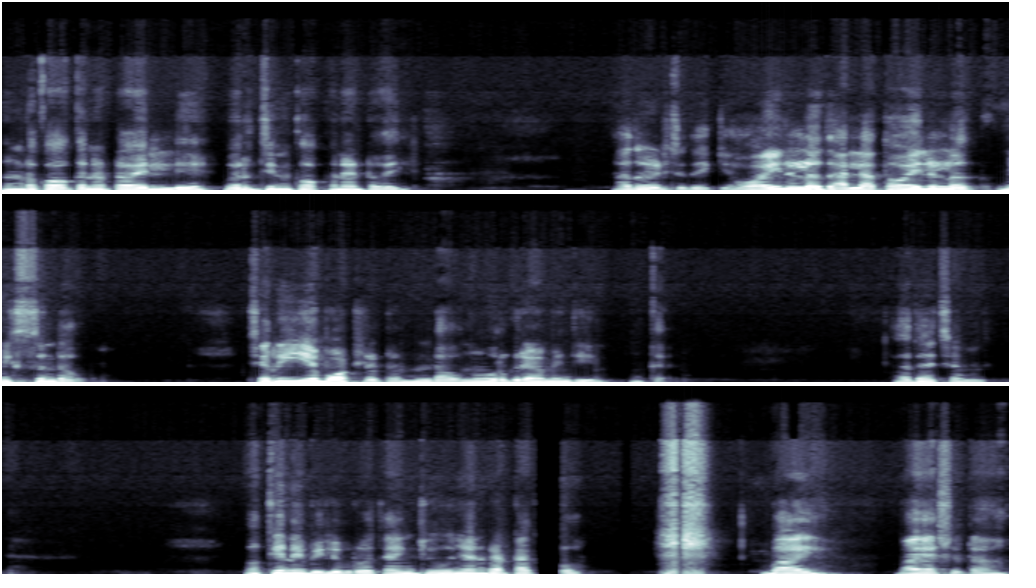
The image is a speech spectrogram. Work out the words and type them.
നമ്മുടെ കോക്കനട്ട് ഓയിലില്ലേ വെർജിൻ കോക്കനട്ട് ഓയിൽ അത് മേടിച്ച് തേക്കുക ഓയിലുള്ളത് അല്ലാത്ത ഓയിലുള്ള മിക്സ് ഉണ്ടാവും. ചെറിയ ബോട്ടിലിട്ട് ഉണ്ടാവും നൂറ് ഗ്രാമിന്റെയും ഒക്കെ. അത് വെച്ചാൽ മതി. Okay Nabeel bro thank you ഞാൻ കട്ടാക്കോ ബൈ Bye, Ashita.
